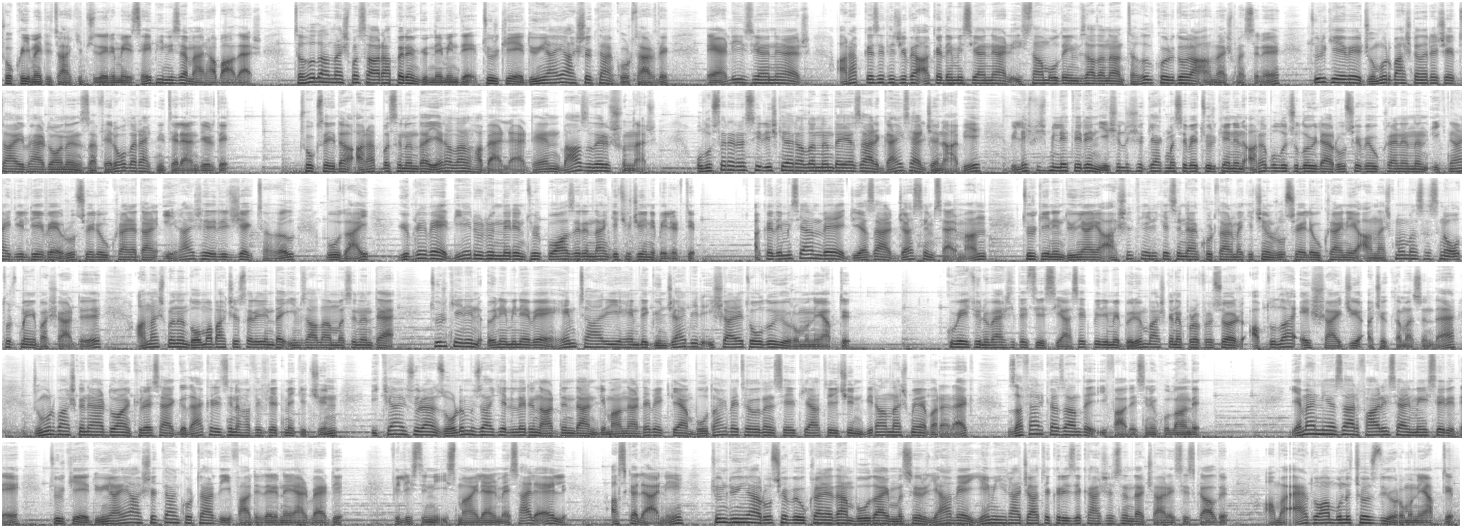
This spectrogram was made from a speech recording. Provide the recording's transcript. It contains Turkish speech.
Çok kıymetli takipçilerimiz hepinize merhabalar. Tahıl Anlaşması Arapların gündeminde Türkiye dünyayı açlıktan kurtardı. Değerli izleyenler, Arap gazeteci ve akademisyenler İstanbul'da imzalanan Tahıl Koridoru Anlaşması'nı Türkiye ve Cumhurbaşkanı Recep Tayyip Erdoğan'ın zaferi olarak nitelendirdi. Çok sayıda Arap basınında yer alan haberlerden bazıları şunlar. Uluslararası ilişkiler alanında yazar Gaysel Cenabi, Birleşmiş Milletler'in yeşil ışık yakması ve Türkiye'nin ara buluculuğuyla Rusya ve Ukrayna'nın ikna edildiği ve Rusya ile Ukrayna'dan ihraç edilecek tahıl, buğday, gübre ve diğer ürünlerin Türk boğazlarından geçeceğini belirtti. Akademisyen ve yazar Casim Selman, Türkiye'nin dünyayı açlık tehlikesinden kurtarmak için Rusya ile Ukrayna'yı anlaşma masasına oturtmayı başardığı, anlaşmanın Dolmabahçe Sarayı'nda imzalanmasının da Türkiye'nin önemine ve hem tarihi hem de güncel bir işaret olduğu yorumunu yaptı. Kuveyt Üniversitesi Siyaset Bilimi Bölüm Başkanı Profesör Abdullah Eşşaycı açıklamasında, Cumhurbaşkanı Erdoğan küresel gıda krizini hafifletmek için iki ay süren zorlu müzakerelerin ardından limanlarda bekleyen buğday ve tahılın sevkiyatı için bir anlaşmaya vararak zafer kazandı ifadesini kullandı. Yemenli yazar Faris El Meyseri de Türkiye dünyayı açlıktan kurtardı ifadelerine yer verdi. Filistinli İsmail El Mesal El Askalani, tüm dünya Rusya ve Ukrayna'dan buğday, mısır, yağ ve yem ihracatı krizi karşısında çaresiz kaldı. Ama Erdoğan bunu çözdü yorumunu yaptı.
